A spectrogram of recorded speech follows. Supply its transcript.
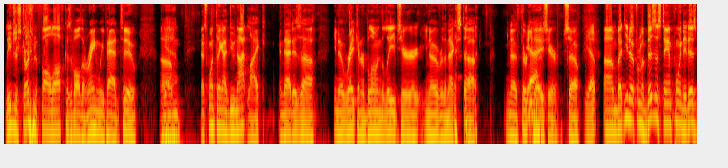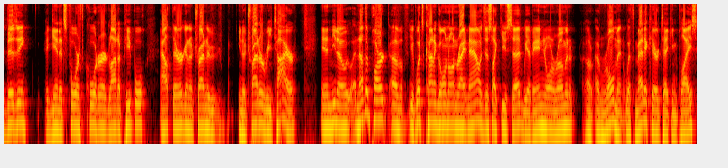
Leaves are starting to fall off because of all the rain we've had too. Um, yeah. That's one thing I do not like, and that is uh you know raking or blowing the leaves here you know over the next uh you know 30 yeah. days here. So yep. Um, but you know from a business standpoint, it is busy. Again, it's fourth quarter. A lot of people out there are going to try to you know try to retire and you know, another part of what's kind of going on right now is just like you said, we have annual enrollment uh, enrollment with Medicare taking place,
